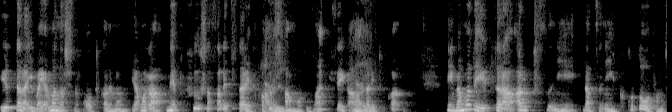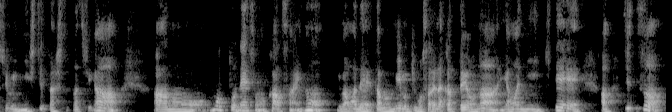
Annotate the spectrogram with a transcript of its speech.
言ったら今山梨の方とかでも山がね、封鎖されてたりとか、富士山も登山規制があったりとか、はい今まで言ったらアルプスに夏に行くことを楽しみにしてた人たちが、あの、もっとね、その関西の今まで多分見向きもされなかったような山に来て、あ、実は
